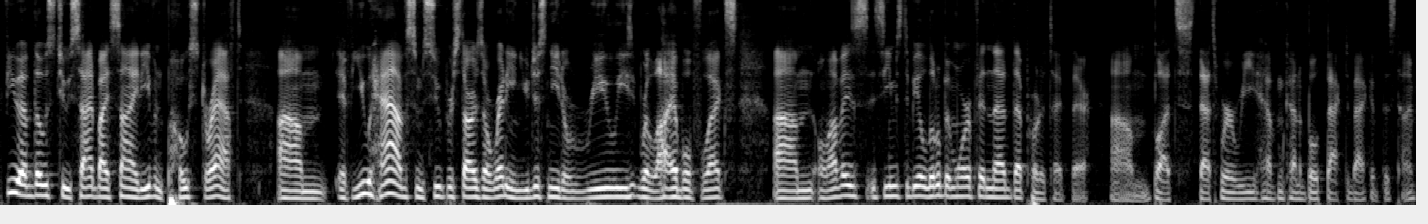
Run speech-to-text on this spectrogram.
if you have those two side by side, even post draft, um, if you have some superstars already and you just need a really reliable flex, um, Olave seems to be a little bit more fit in that that prototype there. Um, but that's where we have them kind of both back to back at this time.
